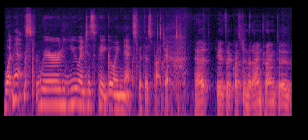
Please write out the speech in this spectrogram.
What next? Where do you anticipate going next with this project? That is a question that I'm trying to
